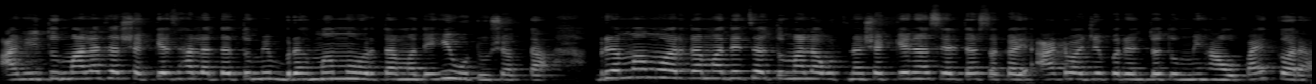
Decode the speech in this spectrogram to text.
आणि तुम्हाला जर शक्य झालं तर तुम्ही ब्रह्ममुहूर्तामध्येही उठू शकता. ब्रह्ममुहूर्तामध्ये जर तुम्हाला उठणं शक्य नसेल तर सकाळी आठ वाजेपर्यंत तुम्ही हा उपाय करा.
